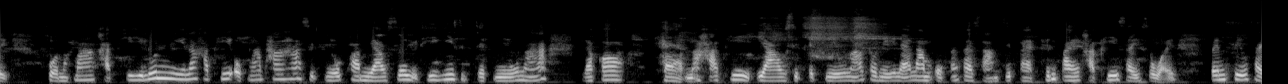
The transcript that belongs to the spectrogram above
ยสวยมากๆค่ะพี่รุ่นนี้นะคะ พี่อกหน้าผ้า 50 นิ้ว ความยาวเสื้ออยู่ที่ 27 นิ้วนะ แล้วก็แขนนะคะ พี่ยาว 11 นิ้วนะ ตัวนี้แนะนำอกตั้งแต่ 38 ขึ้นไปค่ะ พี่ใส่สวย เป็นฟิลใส่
